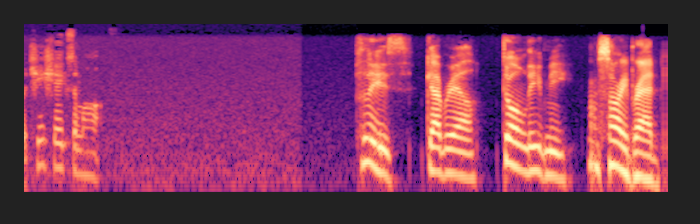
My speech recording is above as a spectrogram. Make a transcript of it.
but she shakes him off. Please, Gabrielle, don't leave me. I'm sorry, Brad,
